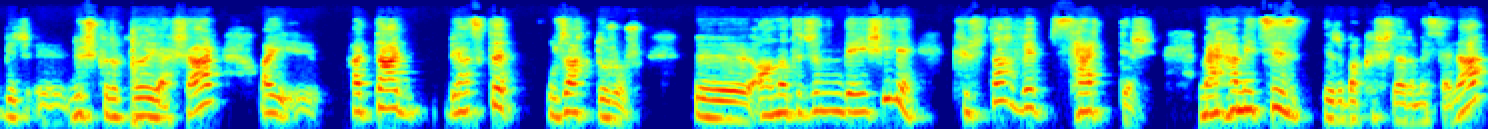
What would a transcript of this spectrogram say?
bir e, düş kırıklığı yaşar. Ay hatta biraz da uzak durur. E, anlatıcının deyişiyle küstah ve serttir. Merhametsizdir bakışları mesela.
